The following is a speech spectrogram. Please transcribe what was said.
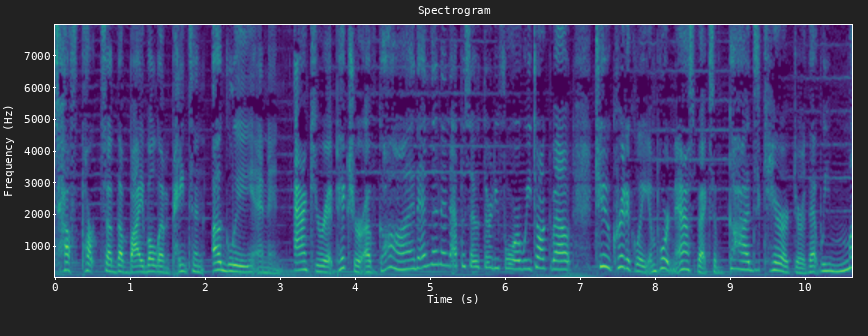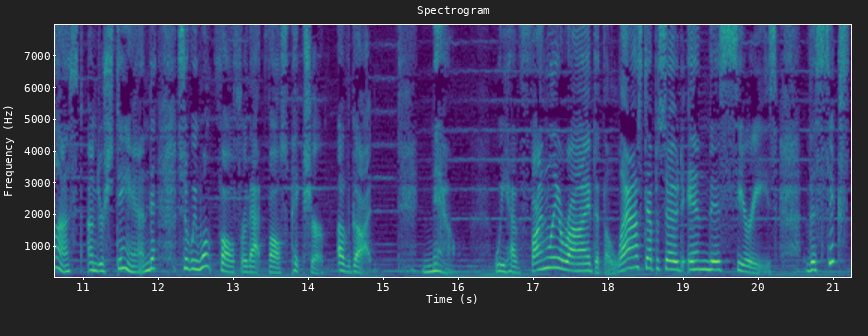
tough parts of the Bible and paints an ugly and an accurate picture of God. And then in episode 34, we talked about two critically important aspects of God's character that we must understand so we won't fall for that false picture of God. Now, we have finally arrived at the last episode in this series. The sixth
